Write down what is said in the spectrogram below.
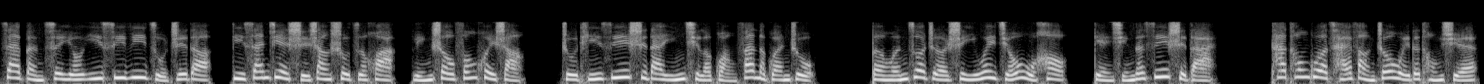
在本次由 ECV 组织的第三届时尚数字化零售峰会上，主题 Z 世代引起了广泛的关注。本文作者是一位九五后，典型的 Z 世代。他通过采访周围的同学，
